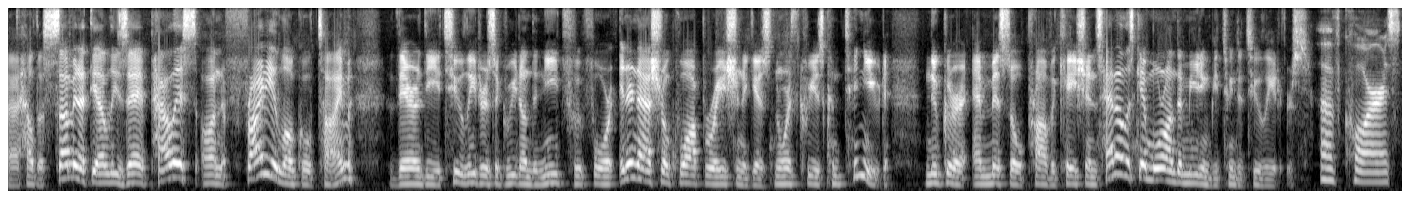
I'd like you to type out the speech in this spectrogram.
Uh, held a summit at the Elysee Palace on Friday local time. There, the two leaders agreed on the need for, for international cooperation against North Korea's continued nuclear and missile provocations. Hannah, let's get more on the meeting between the two leaders. Of course.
